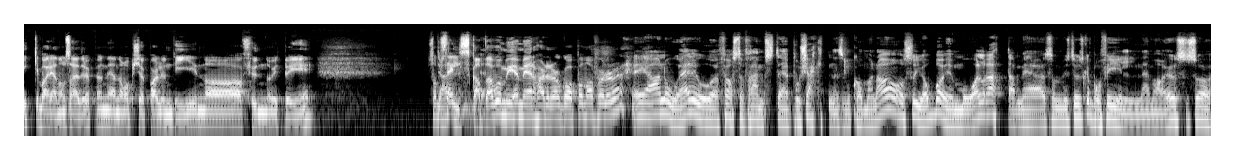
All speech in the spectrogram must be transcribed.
Ikke bare gjennom Sverdrup, men gjennom oppkjøp av Lundin og funn og utbygginger. Som ja. selskap, da, hvor mye mer har dere å gå på nå, føler du? Ja, Nå er det jo først og fremst eh, prosjektene som kommer nå. Og så jobber vi målretta med som Hvis du husker profilen, Marius, så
